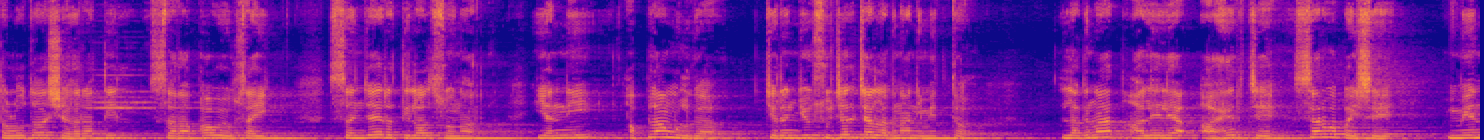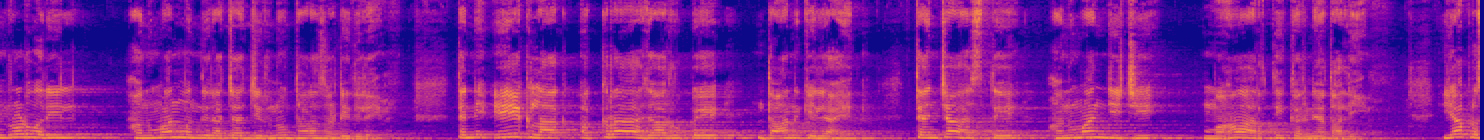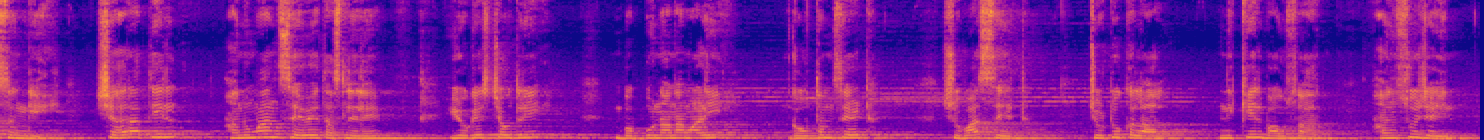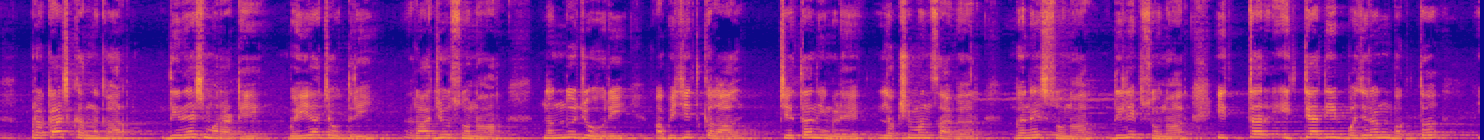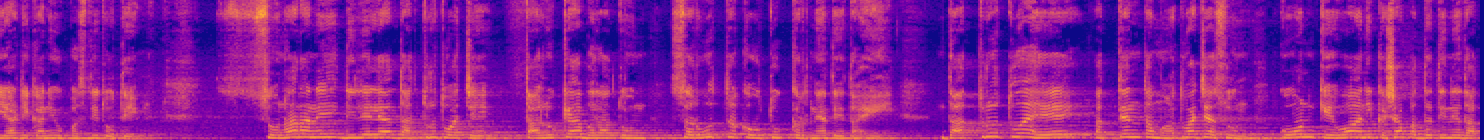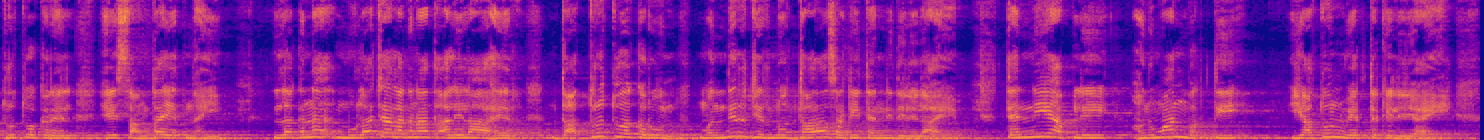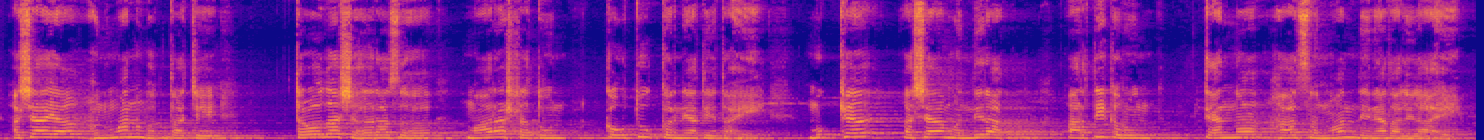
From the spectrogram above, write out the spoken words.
तळोदा शहरातील सराफा व्यावसायिक संजय रतिलाल सोनार यांनी आपला मुलगा चिरंजीव सुजलच्या लग्नानिमित्त लग्नात आलेल्या आहेरचे सर्व पैसे मेन रोडवरील हनुमान मंदिराच्या जीर्णोद्धारासाठी दिले. त्यांनी एक लाख अकरा हजार रुपये दान केले आहेत. त्यांच्या हस्ते हनुमानजीची महाआरती करण्यात आली. या प्रसंगी शहरातील हनुमान सेवेत असलेले योगेश चौधरी बब्बू नानामाळी गौतम सेठ सुभाष सेठ छोटू कलाल निखिल भावसार हंसू जैन प्रकाश कर्णकार दिनेश मराठे भैया चौधरी राजू सोनार नंदू जोहरी अभिजित कलाल चेतन इंगळे लक्ष्मण सागर गणेश सोनार दिलीप सोनार इतर इत्यादी बजरंग भक्त या ठिकाणी उपस्थित होते. सोनाराने दिलेल्या दातृत्वाचे तालुक्याभरातून सर्वत्र कौतुक करण्यात येत आहे. दातृत्व हे अत्यंत महत्त्वाचे असून कोण केव्हा आणि कशा पद्धतीने दातृत्व करेल हे सांगता येत नाही. लग्न मुलाच्या लग्नात आलेला आहेर दातृत्व करून मंदिर जीर्णोद्धारासाठी त्यांनी दिलेला आहे. त्यांनी आपली हनुमान भक्ती यातून व्यक्त केलेली आहे. अशा या हनुमान भक्ताचे तळोदा शहरासह महाराष्ट्रातून कौतुक करण्यात येत आहे. मुख्य अशा मंदिरात आरती करून त्यांना हा सन्मान देण्यात आलेला आहे.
